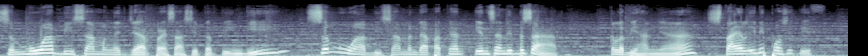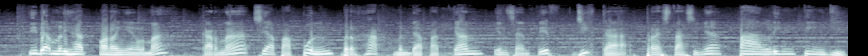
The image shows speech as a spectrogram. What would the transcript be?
semua bisa mengejar prestasi tertinggi, semua bisa mendapatkan insentif besar. Kelebihannya, style ini positif. Tidak melihat orang yang lemah karena siapa pun berhak mendapatkan insentif jika prestasinya paling tinggi.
